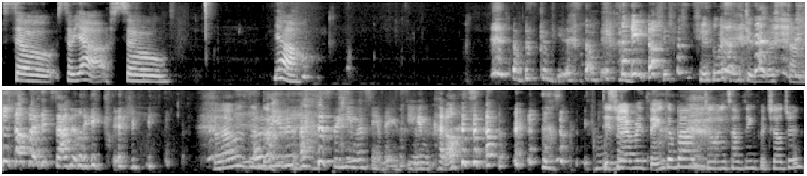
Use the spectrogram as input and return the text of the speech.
so so yeah so yeah that was Kavita's stomach. I know. it wasn't Kavita's stomach. no, but it sounded like it could be. That was the I was, dog. thinking, I was thinking the same thing. You can cut all this out. Did you ever think about doing something for children?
